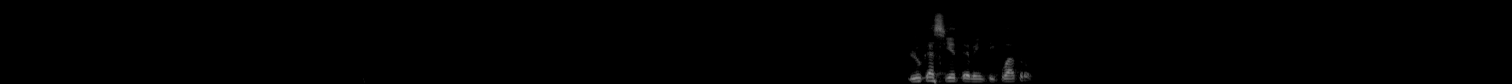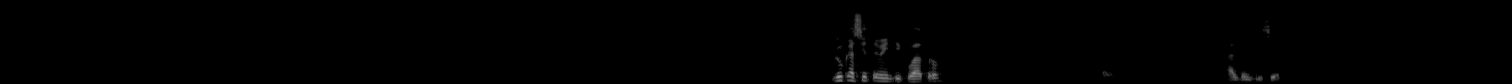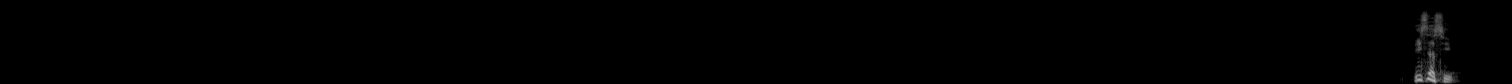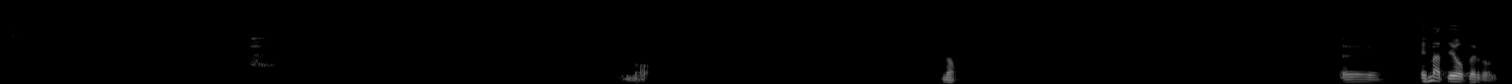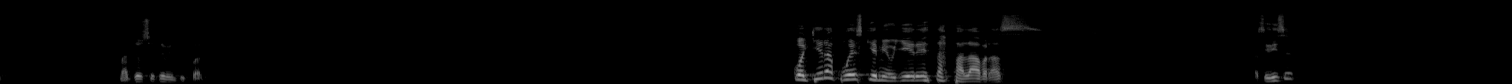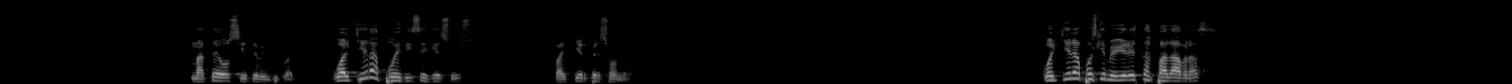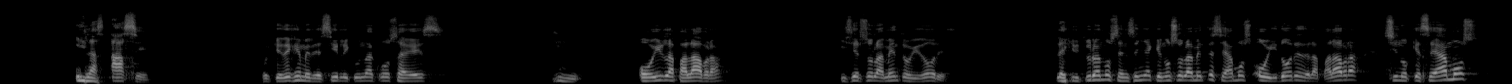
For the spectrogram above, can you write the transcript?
Lucas 7, 24. Lucas 7, 24 al 27. Dice así. No. No. Eh, es Mateo, perdón. Mateo 7:24. Cualquiera pues que me oyere estas palabras, ¿así dice? Mateo 7:24. Cualquiera pues, dice Jesús, cualquier persona. Cualquiera pues que me oyere estas palabras y las hace. Porque déjeme decirle que una cosa es oír la palabra y ser solamente oidores. La escritura nos enseña que no solamente seamos oidores de la palabra, sino que seamos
